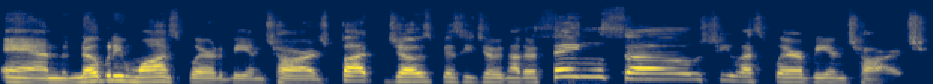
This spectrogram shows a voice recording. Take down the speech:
And nobody wants Blair to be in charge, but Jo's busy doing other things, so she lets Blair be in charge.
